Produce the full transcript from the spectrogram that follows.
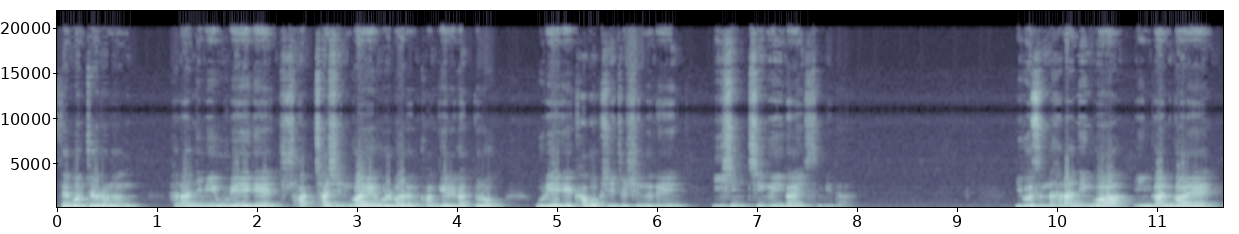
세 번째로는 하나님이 우리에게 자, 신과의 올바른 관계를 갖도록 우리에게 값없이 주신 은혜인 이신칭의가 있습니다. 이것은 하나님과 인간과의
